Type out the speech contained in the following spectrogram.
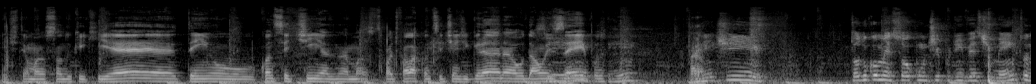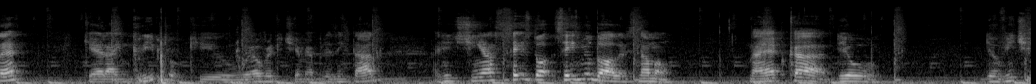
a gente tem uma noção do que que é, tem o... Quanto você tinha, na mão, você pode falar quanto você tinha de grana, ou dar um Sim, exemplo. Sim. Tá. A gente. Tudo começou com um tipo de investimento, né? Que era em cripto, que o Elver que tinha me apresentado. A gente tinha 6, do... 6 mil dólares na mão. Na época deu. Deu 20,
